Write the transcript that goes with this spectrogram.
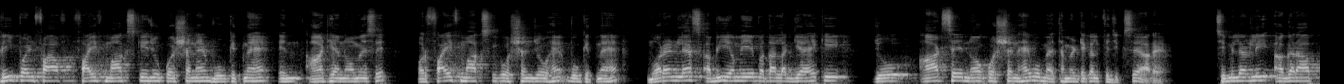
3.5 मार्क्स के जो क्वेश्चन हैं, वो कितने हैं इन आठ या नौ में से? और फाइव मार्क्स के क्वेश्चन जो हैं, वो कितने हैं? मोर एंड लेस अभी हमें ये पता लग गया है कि जो आठ से नौ क्वेश्चन है, वो मैथमेटिकल फिजिक्स से आ रहे हैं। सिमिलरली अगर आप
